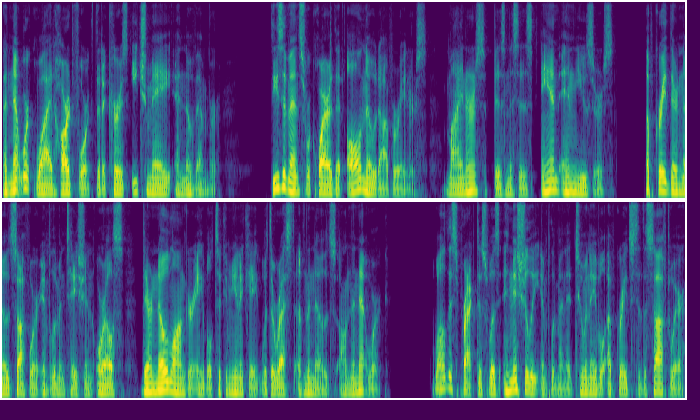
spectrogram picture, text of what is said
a network wide hard fork that occurs each May and November. These events require that all node operators, miners, businesses, and end users upgrade their node software implementation, or else they're no longer able to communicate with the rest of the nodes on the network. While this practice was initially implemented to enable upgrades to the software,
